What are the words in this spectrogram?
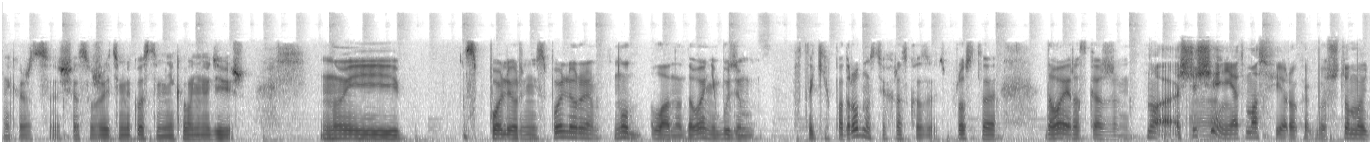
Мне кажется, сейчас уже этими квестами никого не удивишь. Ну и спойлеры, не спойлеры. Ну, ладно, давай не будем в таких подробностях рассказывать. Просто давай расскажем. Ну, ощущение, а... атмосферу, как бы, что мы,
